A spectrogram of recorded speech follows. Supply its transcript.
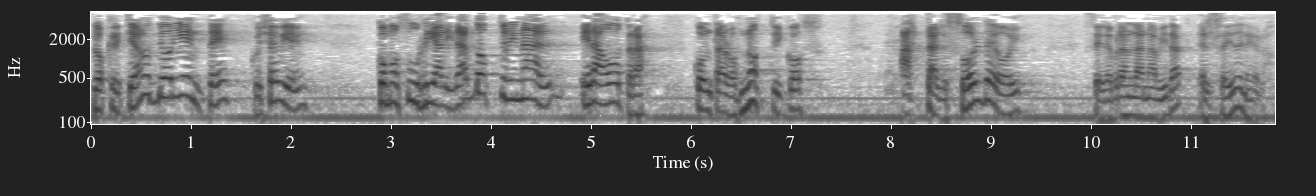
Los cristianos de Oriente, escuche bien, como su realidad doctrinal era otra contra los gnósticos, hasta el sol de hoy celebran la Navidad el 6 de enero.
